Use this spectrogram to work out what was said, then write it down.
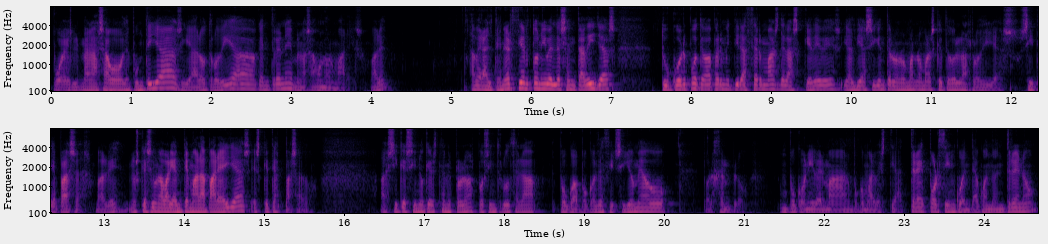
pues me las hago de puntillas y al otro día que entrene me las hago normales, ¿vale? A ver, al tener cierto nivel de sentadillas, tu cuerpo te va a permitir hacer más de las que debes y al día siguiente lo normal normal es que te den las rodillas, si te pasas, ¿vale? No es que sea una variante mala para ellas, es que te has pasado. Así que si no quieres tener problemas, pues introdúcela poco a poco. Es decir, si yo me hago, por ejemplo, un poco nivel más, un poco más bestia, 3 por 50 cuando entreno,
